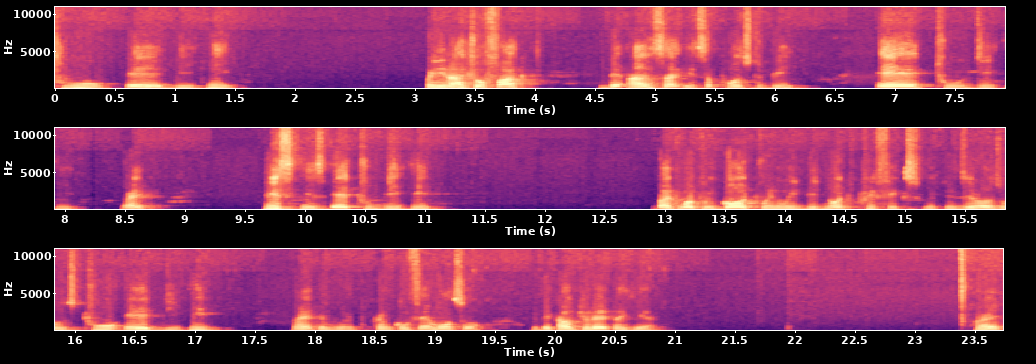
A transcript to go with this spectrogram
2ADE. When in actual fact, the answer is supposed to be A2DE, right? This is A2DE, but what we got when we did not prefix with the zeros was 2ADE, right? And we can confirm also with the calculator here, right?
